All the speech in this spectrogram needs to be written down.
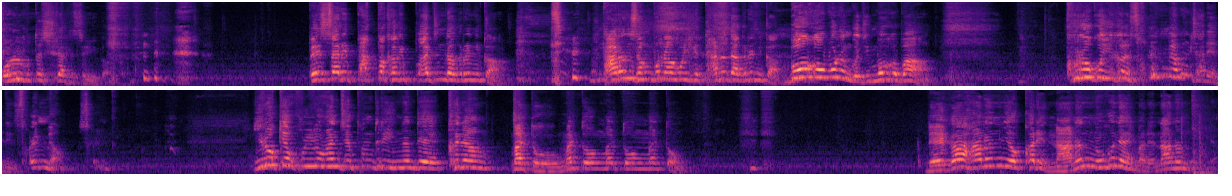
오늘부터 시작했어요 이거. 뱃살이 빡빡하게 빠진다 그러니까 다른 성분하고 이게 다르다 그러니까 먹어보는 거지 먹어봐. 그러고 이걸 설명을 잘해야 돼 설명 설명. 이렇게 훌륭한 제품들이 있는데 그냥 말똥 말똥 말똥 말똥. 내가 하는 역할이 나는 누구냐 이 말이야 나는 누구냐.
